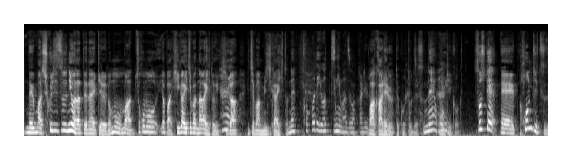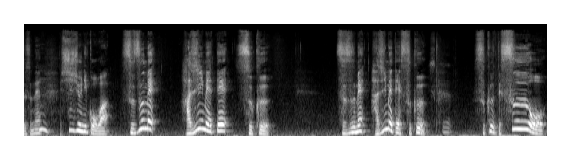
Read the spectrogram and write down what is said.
で、まあ、祝日にはなってないけれども、まあ、そこも、やっぱ日が一番長い日と日はが一番短い日とね、ここで4つにまず分かれる分かれるってことですね。はい大きく。そして、えー本日ですね、うん七十二項は、スズメ、初めて救う。スズメ、初めて救う。すく救うって、巣を、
